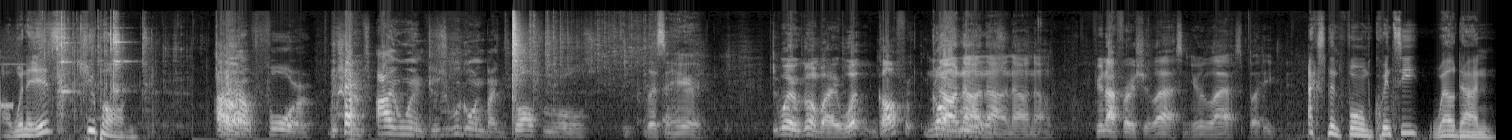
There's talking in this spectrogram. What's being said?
Our winner is Coupon. I Oh. have four, which means I win because we're going by golf rules. Listen here. Wait, we're going by what? Golf? no, Golf no, rules. no, no, no. If you're not first, you're last, and you're last, buddy. Excellent form, Quincy. Well done.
